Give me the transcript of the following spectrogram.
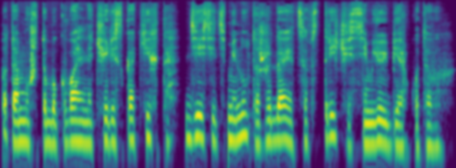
потому что буквально через каких-то 10 минут ожидается встреча с семьей Беркутовых.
